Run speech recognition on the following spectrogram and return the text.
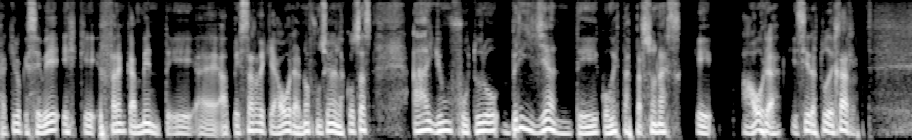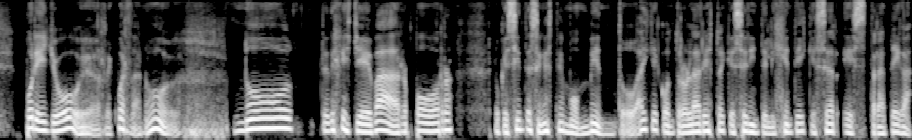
aquí lo que se ve es que francamente, eh, a pesar de que ahora no funcionan las cosas, hay un futuro brillante con estas personas que ahora quisieras tú dejar. Por ello, eh, recuerda, ¿no? No te dejes llevar por lo que sientes en este momento. Hay que controlar esto, hay que ser inteligente, hay que ser estratega,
